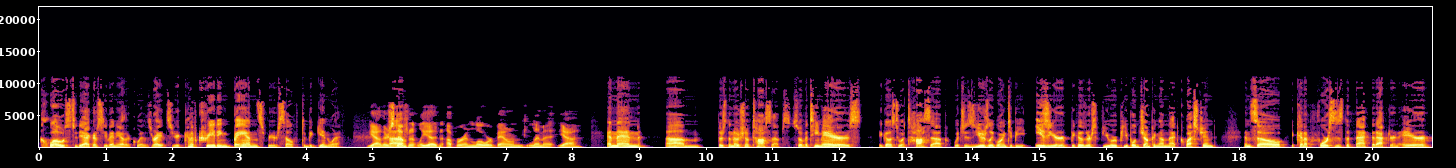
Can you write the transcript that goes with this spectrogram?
close to the accuracy of any other quiz, right? So you're kind of creating bands for yourself to begin with. Yeah, there's um, definitely an upper and lower bound limit. Yeah. And then um, there's the notion of toss-ups. So if a team errs, it goes to a toss-up, which is usually going to be easier because there's fewer people jumping on that question. And so it kind of forces the fact that after an error,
